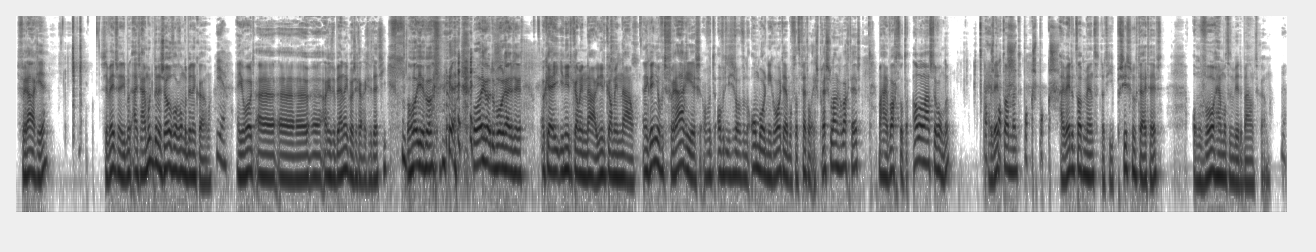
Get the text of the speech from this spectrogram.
Ferrari, hè? Ze weten niet, hij, hij moet binnen zoveel ronden binnenkomen. ja. En je hoort uh, uh, uh, ik wil zeggen Arrivederci, hoor je gewoon, hoor je gewoon de boordrijder zeggen, oké, you need to come in now, you need to come in now. En ik weet niet of het Ferrari is, of het, of het iets is we de onboard niet gehoord hebben, of dat Vettel expres zo lang gewacht heeft. Maar hij wacht tot de allerlaatste ronde. hij, weet op dat moment, hij weet op dat moment dat hij precies genoeg tijd heeft om voor Hamilton weer de baan op te komen. Ja.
